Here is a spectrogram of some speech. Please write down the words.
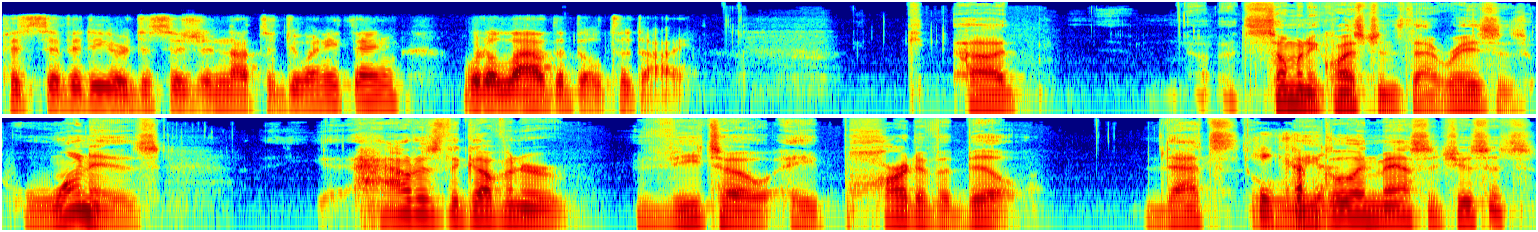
passivity or decision not to do anything would allow the bill to die. Uh, so many questions that raises. One is, how does the governor veto a part of a bill? That's He comes- legal in Massachusetts?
